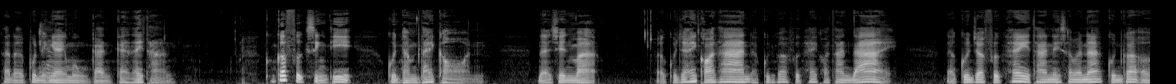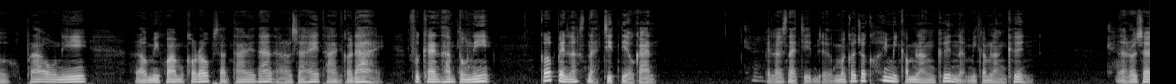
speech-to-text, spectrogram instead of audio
ถ้าเราพูดในค่ะแง่มุมการการให้ทาน คุณก็ฝึกสิ่งที่คุณทำได้ก่อนนะเช่นว่าเอ่อคุณจะให้ขอทานเอ่อคุณก็ฝึกให้ขอทานได้นะคุณจะฝึกให้ทานในสมณะ คุณก็เออพระองค์นี้ เรามีความเคารพศรัทธาในท่าน เราจะให้ทานก็ได้ ฝึกการทำตรงนี้ก็เป็นลักษณะจิตเดียวกันค่ะเป็นลักษณะจิตเดียวมันก็จะค่อยมีกำลังขึ้นอะมีกำลังขึ้นค่ะนะเราจะ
